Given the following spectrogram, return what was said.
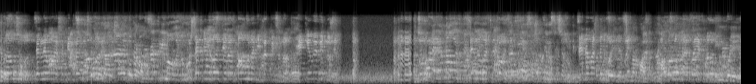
робите? Це не ваше підтримка. що ви тут робите? затримували. Ви Це можете підрозділ СБУ на них написано. Яке ви відношення? Не ваш підрозділ. Це не ваш. Це нормально. Він вийде,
